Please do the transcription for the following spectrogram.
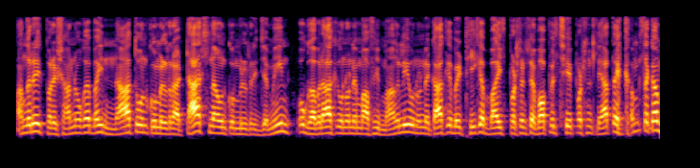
अंग्रेज़ परेशान हो गए, भाई, ना तो उनको मिल रहा टैक्स ना उनको मिल रही ज़मीन। वो घबरा के उन्होंने माफ़ी मांग ली, उन्होंने कहा कि, भाई, ठीक है, बाईस परसेंट से वापस छः परसेंट ले आते हैं, कम से कम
